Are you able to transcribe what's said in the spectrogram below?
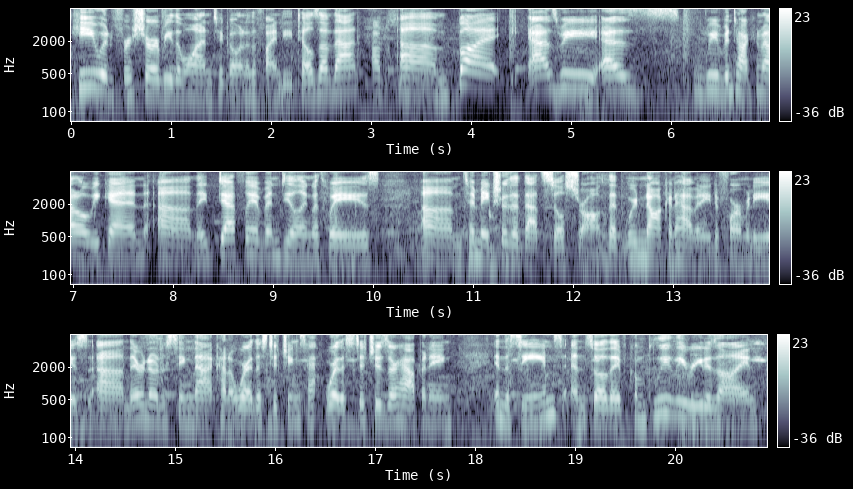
He would for sure be the one to go into the fine details of that. Absolutely. Um, but as we as we've been talking about all weekend, um, they definitely have been dealing with ways um, to make sure that that's still strong, that we're not going to have any deformities. Um, they're noticing that kind of where the stitchings, where the stitches are happening in the seams, and so they've completely redesigned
